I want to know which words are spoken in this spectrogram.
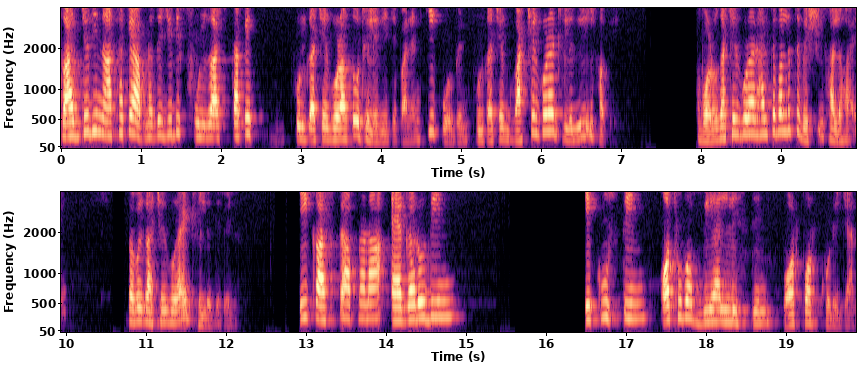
গাছ যদি না থাকে, আপনাদের যদি ফুল গাছ থাকে, ফুল গাছের গোড়াতেও ঢেলে দিতে পারেন। কি করবেন? ফুল গাছের গাছের গোড়ায় ঢেলে দিলেই হবে। বড় গাছের গোড়ায় ঢালতে পারলে তো বেশি ভালো হয়। তবে গাছের গোড়ায় ঢেলে দেবেন। এই কাজটা আপনারা এগারো দিন, একুশ দিন অথবা বিয়াল্লিশ দিন পর পর করে যান।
